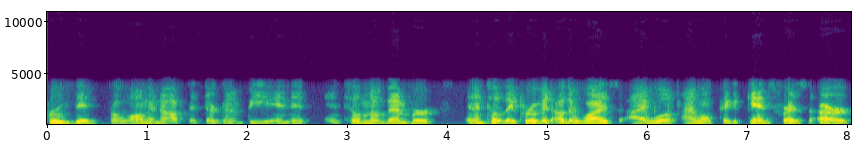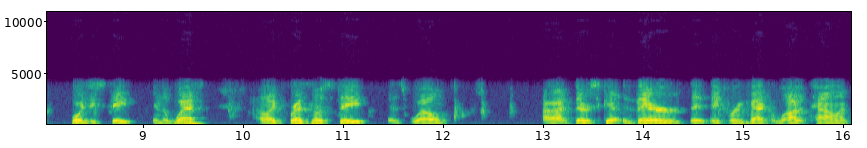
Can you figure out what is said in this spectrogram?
proved it for long enough that they're going to be in it until November, and until they prove it otherwise, I will I won't pick against Fresno or Boise State in the West. I like Fresno State as well. Uh, they're they're they, they bring back a lot of talent.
